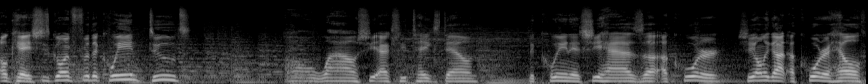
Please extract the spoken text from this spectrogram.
okay. She's going for the queen. Dudes. Oh, wow. She actually takes down the queen and she has uh, a quarter. She only got a quarter health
